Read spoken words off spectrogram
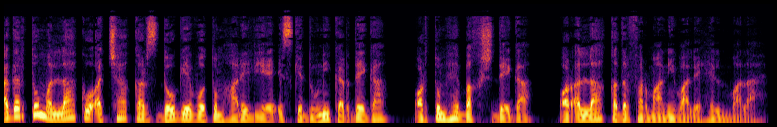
اگر تم اللہ کو اچھا قرض دو گے وہ تمہارے لیے اس کے دونی کر دے گا اور تمہیں بخش دے گا اور اللہ قدر فرمانی والے حلم والا ہے۔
